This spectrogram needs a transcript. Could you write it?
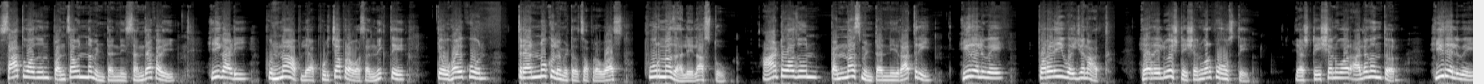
सात वाजून पंचावन्न मिनिटांनी संध्याकाळी ही गाडी पुन्हा आपल्या पुढच्या प्रवासाला निघते तेव्हा एकूण त्र्याण्णव किलोमीटरचा प्रवास पूर्ण झालेला असतो. आठ वाजून पन्नास मिनिटांनी रात्री ही रेल्वे परळी वैजनाथ ह्या रेल्वे स्टेशनवर पोहोचते. या स्टेशनवर आल्यानंतर ही रेल्वे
